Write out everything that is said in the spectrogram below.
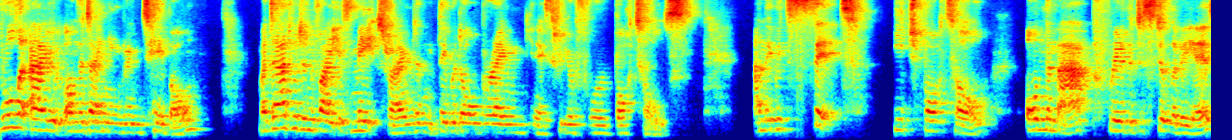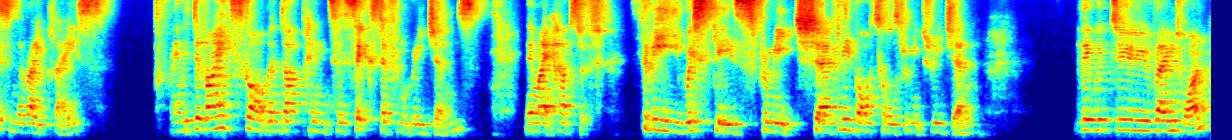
roll it out on the dining room table. My dad would invite his mates round, and they would all bring, you know, three or four bottles, and they would sit each bottle on the map where the distillery is in the right place. They would divide Scotland up into six different regions. They might have sort of three whiskies from each, uh, three bottles from each region. They would do round one,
